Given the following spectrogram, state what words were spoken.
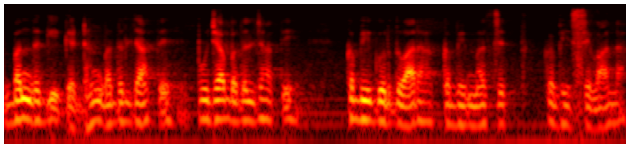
बंदगी के ढंग बदल जाते हैं, पूजा बदल जाती है, कभी गुरुद्वारा, कभी मस्जिद, कभी शिवाला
